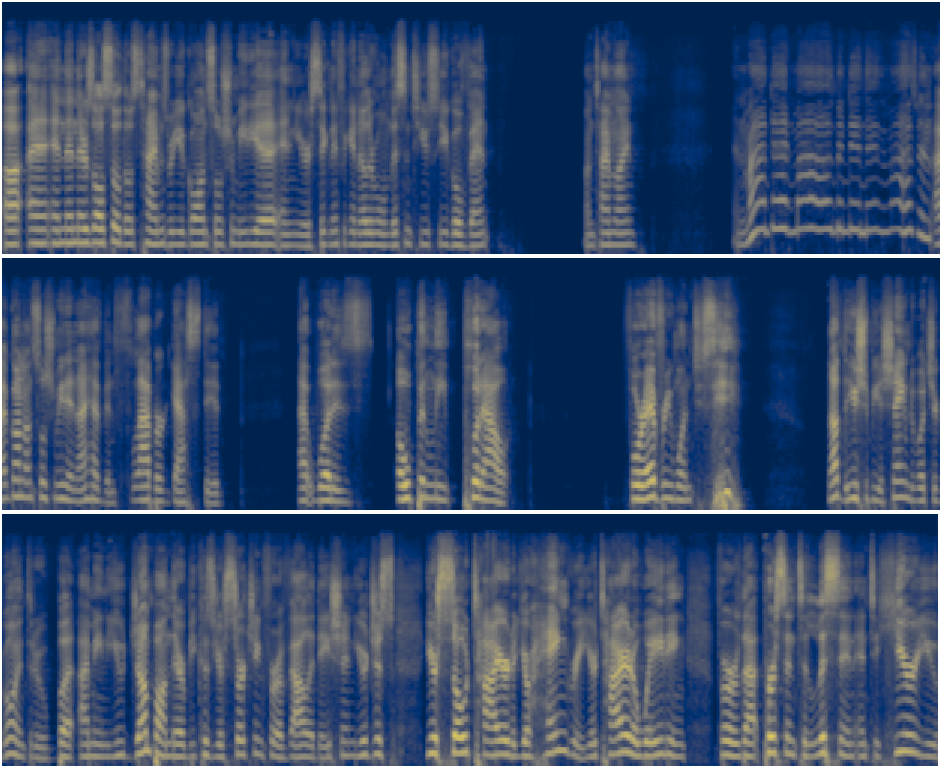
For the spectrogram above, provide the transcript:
Uh, and, and then there's also those times where you go on social media and your significant other won't listen to you, so you go vent on timeline. And my dad, my husband did this, my husband. I've gone on social media and I have been flabbergasted at what is openly put out for everyone to see. Not that you should be ashamed of what you're going through, but I mean, you jump on there because you're searching for a validation. You're just, you're so tired, you're hangry, you're tired of waiting for that person to listen and to hear you.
